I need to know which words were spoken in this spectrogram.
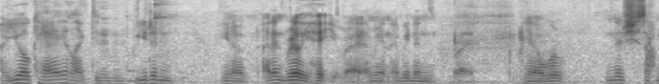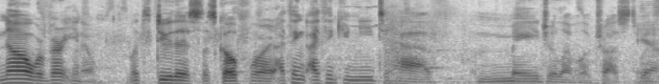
are you okay? Like, did, Mhm. you didn't." You know, I didn't really hit you, right? I mean, we didn't Right. you know, we're and then she's like, no, we're very, you know, let's do this, let's go for it. I think I think you need to have a major level of trust. with- Yeah.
